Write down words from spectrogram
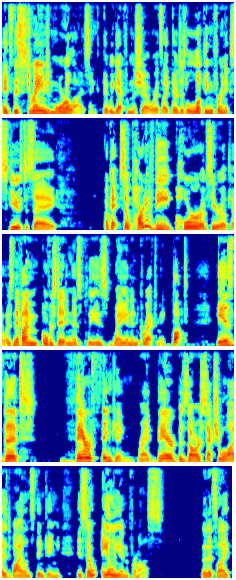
it's this strange moralizing that we get from the show where it's like they're just looking for an excuse to say, okay, so part of the horror of serial killers, and if I'm overstating this, please weigh in and correct me, but is that their thinking, right? Their bizarre sexualized violence thinking is so alien from us that it's like,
